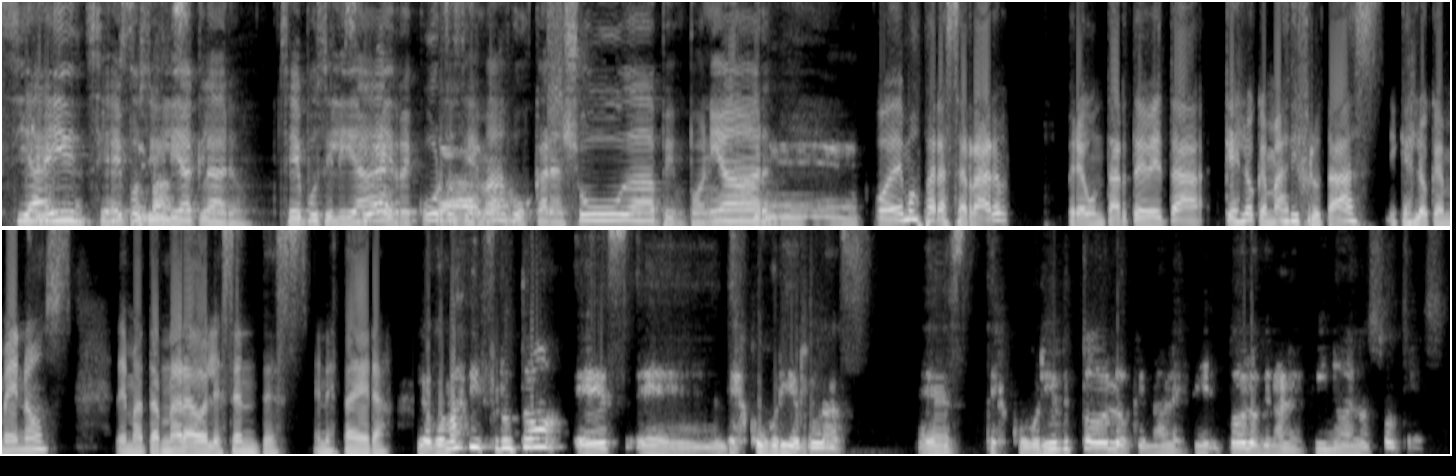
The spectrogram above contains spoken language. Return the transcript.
Si hay, si hay posibilidad, claro. Si hay posibilidad y recursos y demás, buscar ayuda, pimponear. Podemos, para cerrar, preguntarte, Beta, ¿qué es lo que más disfrutás y qué es lo que menos de maternar adolescentes en esta era? Lo que más disfruto es eh, descubrirlas, es descubrir todo lo, que no les, todo lo que no les vino de nosotros.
